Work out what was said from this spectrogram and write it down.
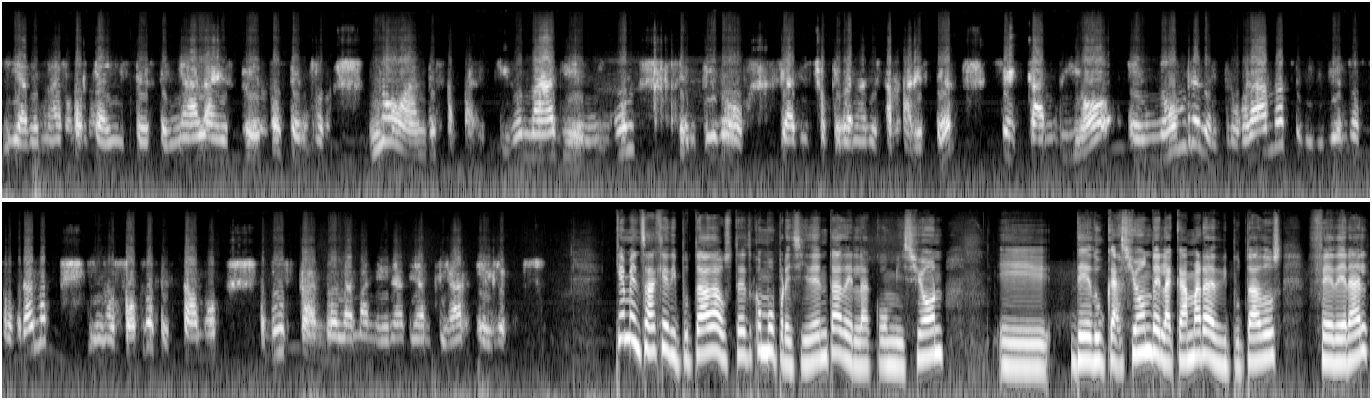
y además porque ahí se señala, es que estos centros no han desaparecido, nadie en ningún sentido se ha dicho que van a desaparecer, se cambió el nombre del programa, se dividió en dos programas y nosotros estamos buscando la manera de ampliar el recurso. ¿Qué mensaje, diputada, usted como presidenta de la Comisión eh, de Educación de la Cámara de Diputados Federal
